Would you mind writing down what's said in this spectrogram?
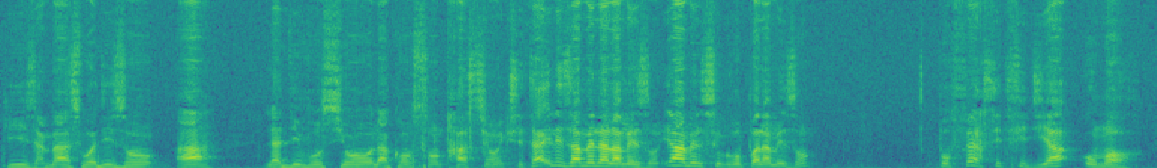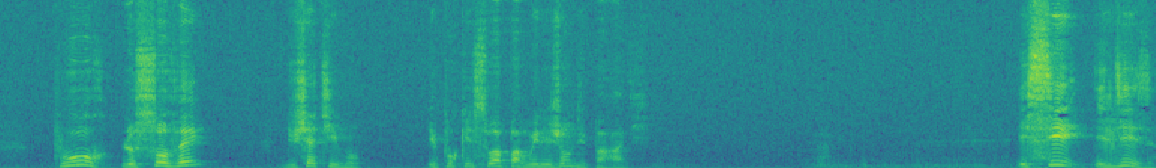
qui soi-disant, hein, la dévotion, la concentration, etc. Ils les amènent à la maison. Ils amènent ce groupe à la maison pour faire cette fidia aux morts, pour le sauver du châtiment et pour qu'il soit parmi les gens du paradis. Et si ils disent,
